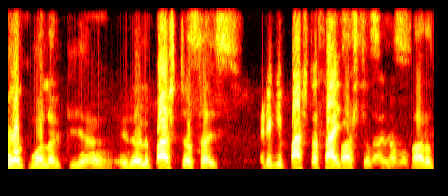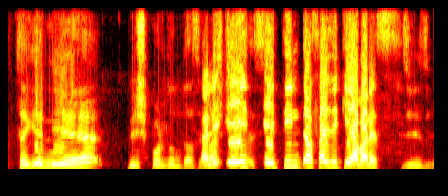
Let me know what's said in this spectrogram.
মকমাল আর কি হ্যাঁ? এটা হলো পাঁচটা সাইজ এটা কি পাঁচটা সাইজ পাঁচটা সাইজ ভারত থেকে নিয়ে বিশ পর্যন্ত আছে তাহলে এই এই তিনটা সাইজে কি এভারেজ জি জি।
